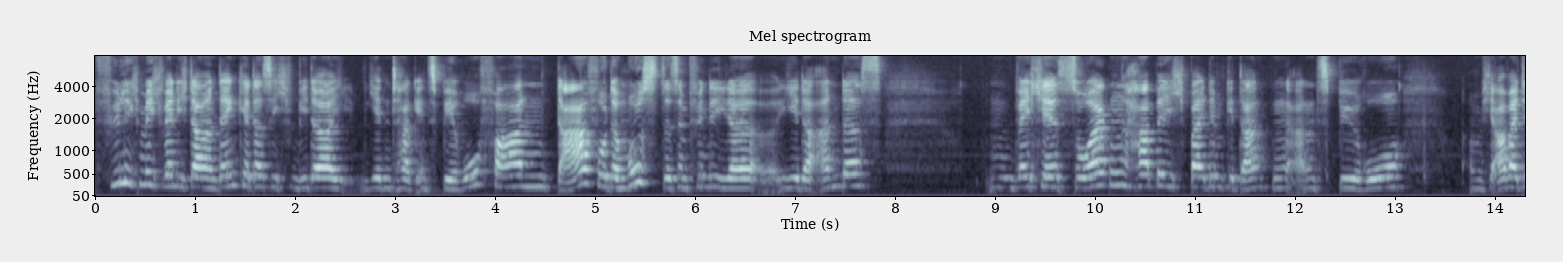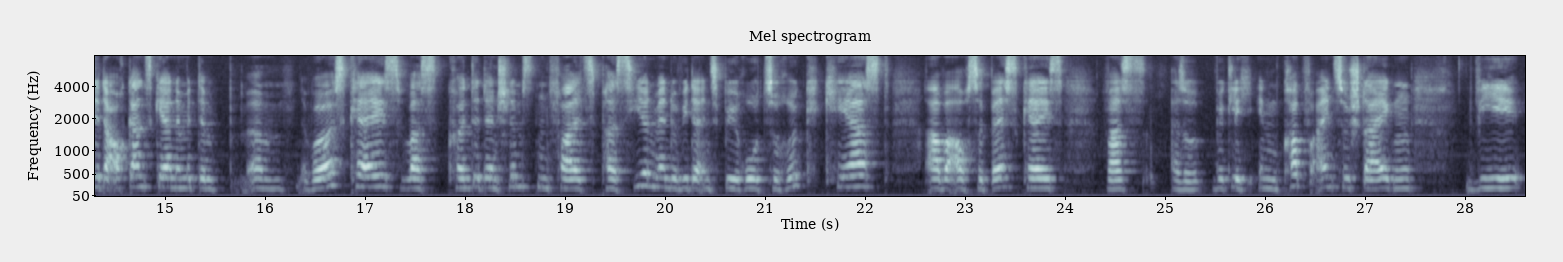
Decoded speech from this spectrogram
fühle ich mich, wenn ich daran denke, dass ich wieder jeden Tag ins Büro fahren darf oder muss? Das empfindet jeder, jeder anders. Welche Sorgen habe ich bei dem Gedanken ans Büro? Ähm, ich arbeite da auch ganz gerne mit dem ähm, Worst Case. Was könnte denn schlimmstenfalls passieren, wenn du wieder ins Büro zurückkehrst? Aber auch the Best Case, was also wirklich den Kopf einzusteigen, wie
